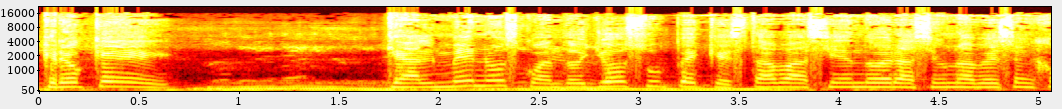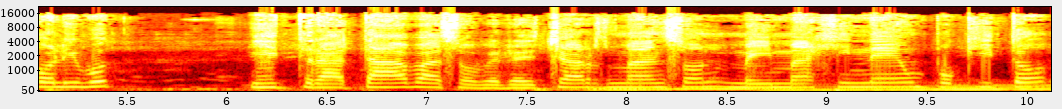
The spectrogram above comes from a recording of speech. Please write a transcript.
creo que que al menos cuando yo supe que estaba haciendo Érase una vez en Hollywood y trataba sobre Charles Manson, me imaginé un poquito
